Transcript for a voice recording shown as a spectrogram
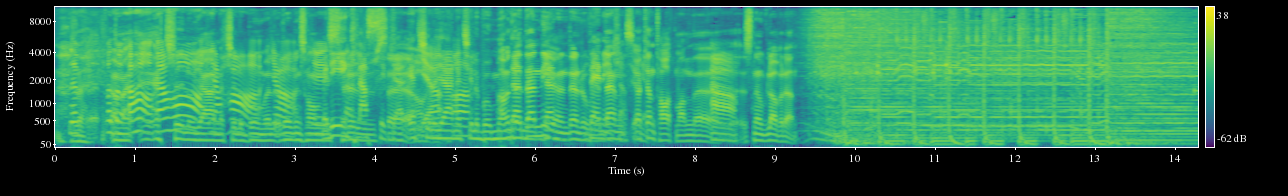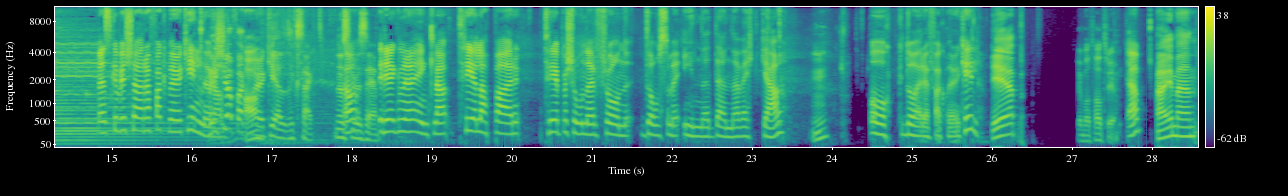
Nej, vadå? Ja, men Jaha, ett kilo järn, ett kilo bomull, ja, Robinson. Men det är en klassiker. Ett kilo järn, ett kilo bomull. Ja, men den, den, är den rolig. den är en Den, jag kan ta att man eh, Ja. snubblar över den. Men ska vi köra Fuck, marry, kill nu Vi då? kör Fuck, Ja. marry, kill, exakt. Nu ska Ja, vi se. Reglerna är enkla. Tre lappar, tre personer från de som är inne denna vecka. Mm. Och då är det Fuck, marry, kill. Yep. Jag bara ta tre. Ja. Jajamän.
